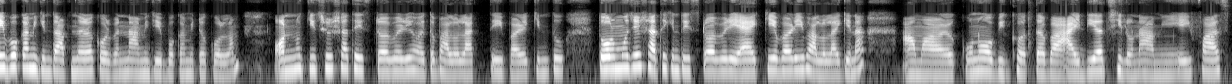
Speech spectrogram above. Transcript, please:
এই বোকামি কিন্তু আপনারা করবেন না, আমি যে বোকামিটা করলাম। অন্য কিছুর সাথে স্ট্রবেরি হয়তো ভালো লাগতেই পারে, কিন্তু তরমুজের সাথে কিন্তু স্ট্রবেরি একেবারেই ভালো লাগে না। আমার কোনো অভিজ্ঞতা বা আইডিয়া ছিল না, আমি এই ফার্স্ট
